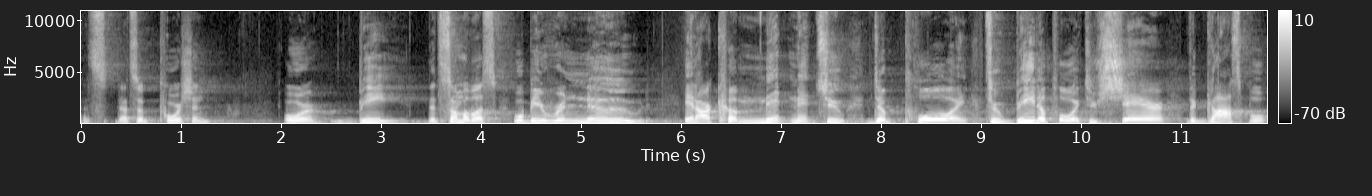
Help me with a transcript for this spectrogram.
That's, that's a portion. Or B, that some of us will be renewed in our commitment to deploy, to be deployed, to share the gospel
